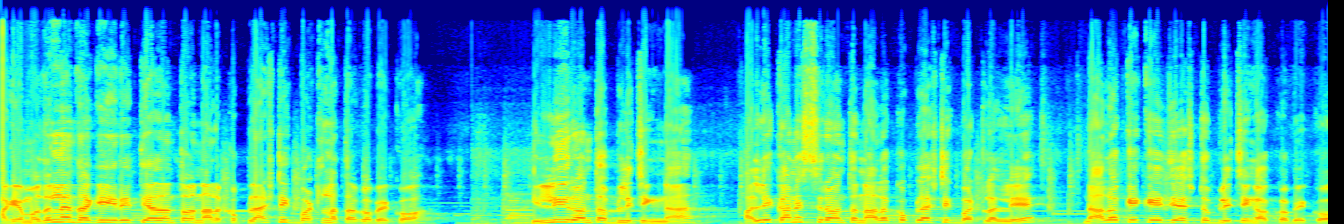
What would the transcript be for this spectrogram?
ಹಾಗೆ ಮೊದಲನೇದಾಗಿ ಈ ರೀತಿಯಾದಂಥ ಒಂದು ನಾಲ್ಕು ಪ್ಲಾಸ್ಟಿಕ್ ಬಾಟ್ಲನ್ನ ತಗೋಬೇಕು. ಇಲ್ಲಿ ಇರುವಂಥ ಬ್ಲೀಚಿಂಗ್ನ, ಅಲ್ಲಿ ಕಾಣಿಸ್ತಿರೋಂಥ ನಾಲ್ಕು ಪ್ಲಾಸ್ಟಿಕ್ ಬಾಟ್ಲಲ್ಲಿ ನಾಲ್ಕು ಕೆ ಜಿಯಷ್ಟು ಬ್ಲೀಚಿಂಗ್ ಹಾಕ್ಕೋಬೇಕು.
